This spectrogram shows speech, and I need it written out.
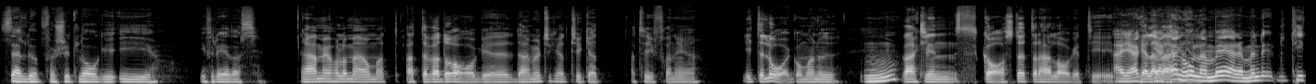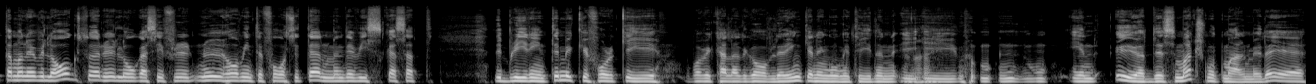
ställde upp för sitt lag i, i, fredags. Ja, men jag håller med om att, att det var drag. Däremot tycker jag tycka att, att siffran är lite låg om man nu Mm. verkligen ska stötta det här laget till Ja, jag hela jag vägen. kan hålla med dig, men det, tittar man överlag så är det låga siffror. Nu har vi inte facit än, men det viskas att det blir inte mycket folk i vad vi kallade Gavlerinken en gång i tiden i, i, i en ödesmatch mot Malmö. Det är,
